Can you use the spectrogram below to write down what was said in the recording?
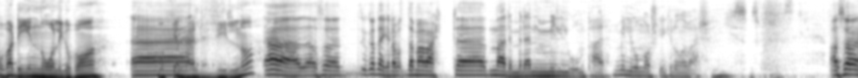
Og verdien nå ligger på Var ikke den Eh, helt vill nå? ja, altså, du kan tenke deg, De har vært eh, nærmere en million per. En million norske kroner hver. Jesus Christ. Altså,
